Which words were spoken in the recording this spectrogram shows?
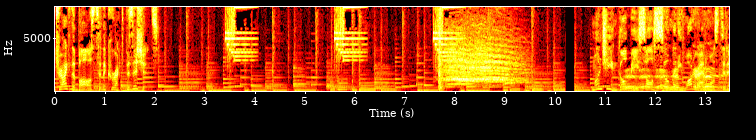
Drag the balls to the correct positions. Munchie and Gulpy saw so many water animals today.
